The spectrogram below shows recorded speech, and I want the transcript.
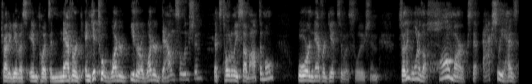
try to give us inputs and never and get to a watered either a watered down solution that's totally suboptimal or never get to a solution. So I think one of the hallmarks that actually has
